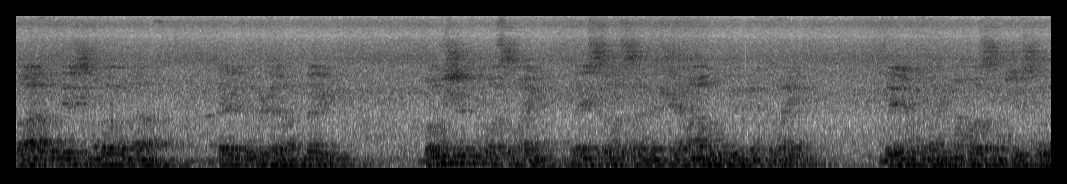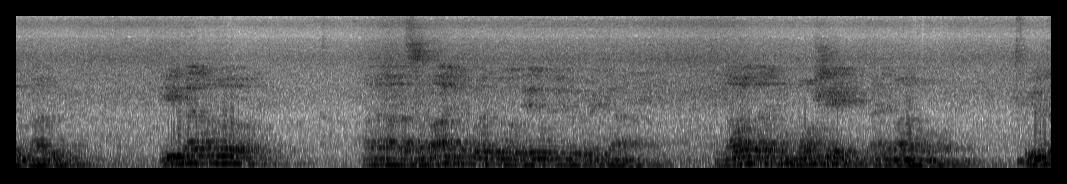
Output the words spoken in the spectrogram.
భారతదేశంలో ఉన్న దళిత బిడ్డలందరి భవిష్యత్తు కోసమై క్రైస్తవ సంఘ క్షేమాభివృద్ధి నిమిత్తమై దేవుని మహిమ కోసం చేస్తూ ఉన్నారు. ఈ కాలంలో మన సమాజం కొరకు దేవుడు పెట్టిన నవతరపు మోషే అని మనము వివిధ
